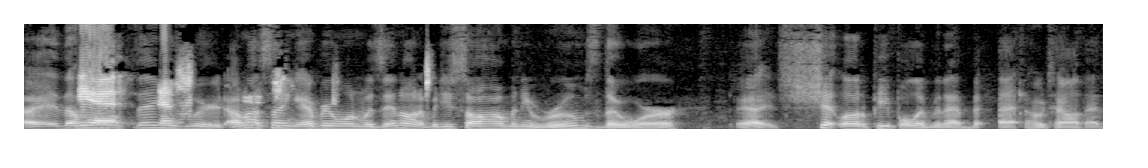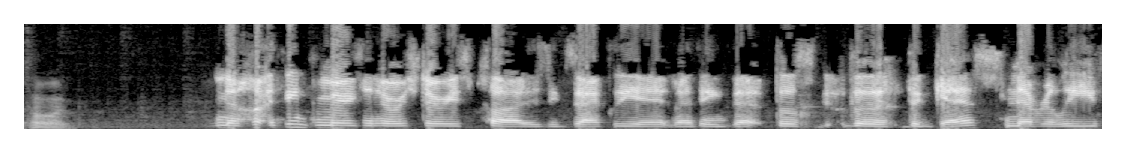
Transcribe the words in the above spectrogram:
Uh, the Yeah, whole thing is weird. I'm not saying everyone was in on it, but you saw how many rooms there were. Yeah, a shitload of people living at that hotel at that time. No, I think American Horror Stories plot is exactly it, and I think that those the the guests never leave,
